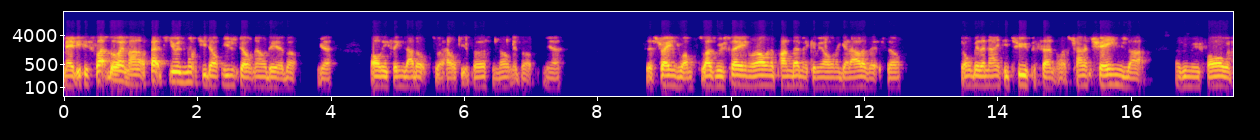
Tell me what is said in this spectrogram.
maybe if you slept though, it might not affect you as much. You don't. You just don't know, do? But yeah, all these things add up to a healthier person, don't they? But yeah, it's a strange one. So as we're saying, we're all in a pandemic and we all want to get out of it. So don't be the 92%. Let's try to change that as we move forward.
